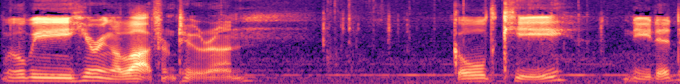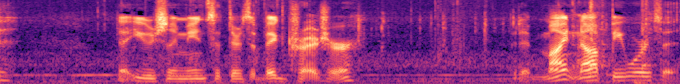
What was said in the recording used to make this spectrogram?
We'll be hearing a lot from Turon. Gold key needed. That usually means that there's a big treasure. But it might not be worth it.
